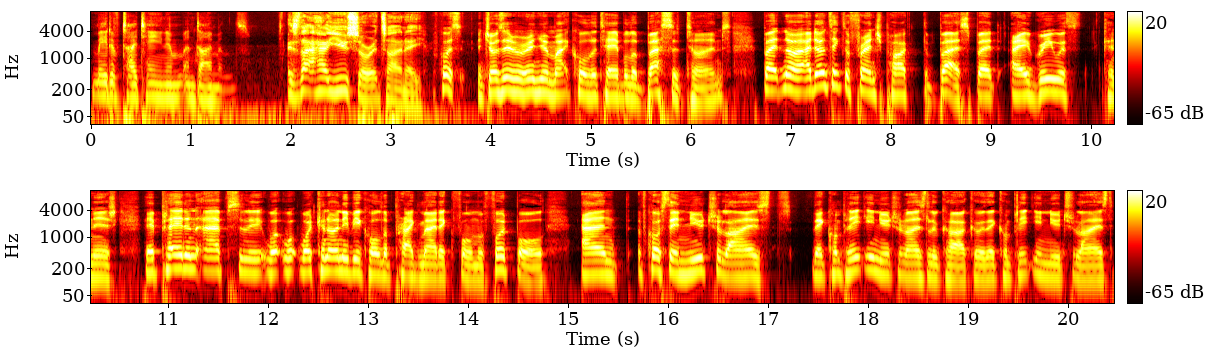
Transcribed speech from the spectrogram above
made of titanium and diamonds. Is that how you saw it, Tony? Of course, Jose Mourinho might call the table a bus at times, but no, I don't think the French parked the bus. But I agree with Kanishk. They played an absolute what, what can only be called a pragmatic form of football, and of course they neutralized they completely neutralized Lukaku. They completely neutralized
